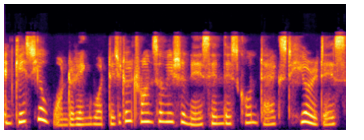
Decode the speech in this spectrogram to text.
In case you're wondering what digital transformation is in this context, here it is.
